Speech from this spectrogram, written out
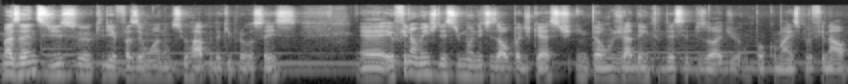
Mas antes disso, eu queria fazer um anúncio rápido aqui para vocês. É, eu finalmente decidi monetizar o podcast, então já dentro desse episódio, um pouco mais pro final,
